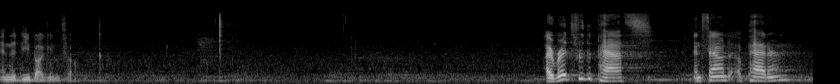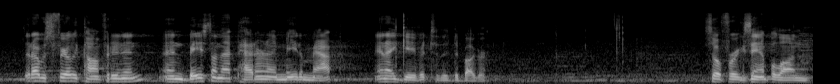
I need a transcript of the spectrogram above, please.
in the debug info. I read through the paths and found a pattern that I was fairly confident in, and based on that pattern, I made a map and I gave it to the debugger. So for example, on,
